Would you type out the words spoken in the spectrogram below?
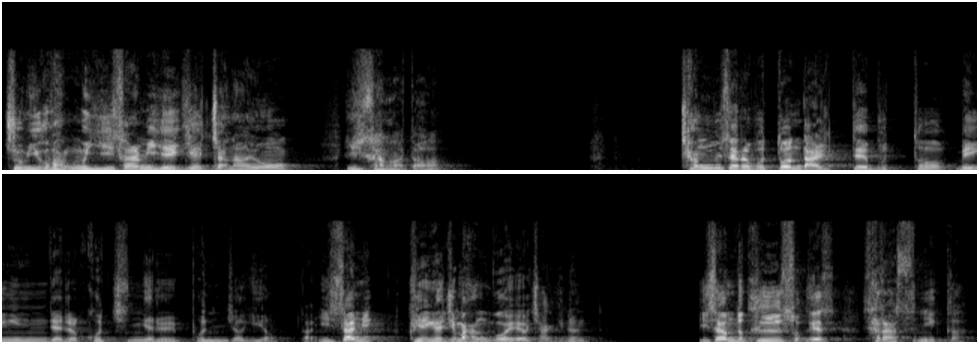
지금 이거 방금 이 사람이 얘기했잖아요. 이상하다. 창세로부터 날 때부터 맹인대를 고친 예를 본 적이 없다. 이 사람이 그 얘기를 지금 한 거예요, 자기는. 이 사람도 그 속에 살았으니까.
